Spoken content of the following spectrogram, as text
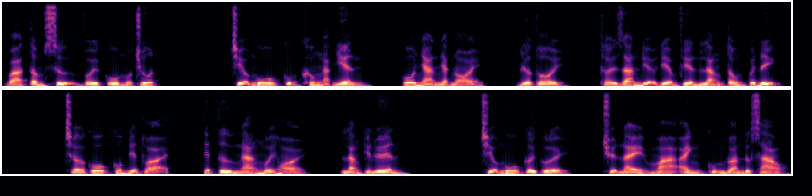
và tâm sự với cô một chút. Triệu ngu cũng không ngạc nhiên, cô nhàn nhạt nói, được thôi, thời gian địa điểm phiền Lăng Tổng quyết định. Chờ cô cúp điện thoại, tiết tử ngang mới hỏi, Lăng Kiến Uyên. Triệu ngu cười cười, chuyện này mà anh cũng đoán được sao.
